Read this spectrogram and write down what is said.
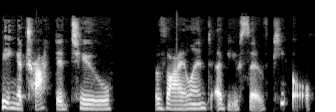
being attracted to violent abusive people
